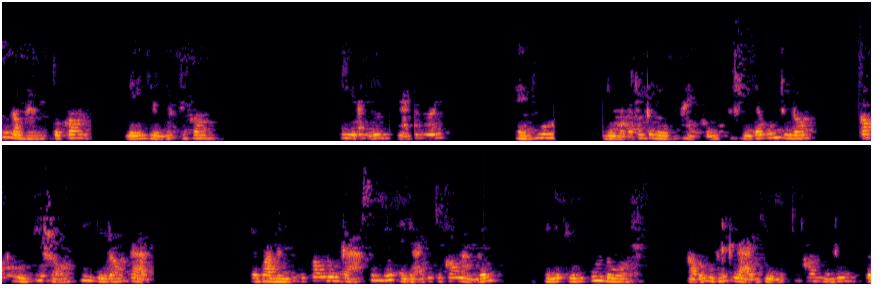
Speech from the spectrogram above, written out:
xuống đồng hành của con để dìu dắt cho con. Khi anh yên lại tôi nói, thầy vua dù là ở trong cái đường thầy cũng có sự giáo huấn trong đó con không mình biết rõ những điều đó là để hòa mình với con luôn cả. Xin biết thầy dạy cho cho con làm đến. Thì nói chuyện vui đùa. Và với mục đích là gì? cho con mình đưa từ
